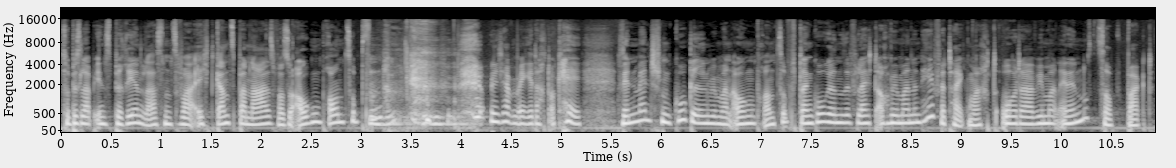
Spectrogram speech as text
so ein bisschen habe inspirieren lassen. Es war echt ganz banal, es war so Augenbrauenzupfen. Mhm. und ich habe mir gedacht, okay, wenn Menschen googeln, wie man Augenbrauen zupft, dann googeln sie vielleicht auch, wie man einen Hefeteig macht oder wie man einen Nusszopf backt.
